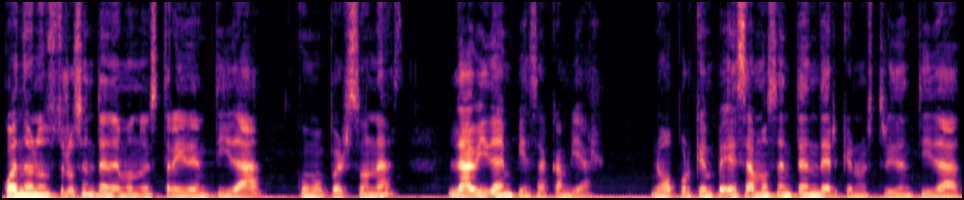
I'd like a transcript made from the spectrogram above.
Cuando nosotros entendemos nuestra identidad como personas, la vida empieza a cambiar, ¿no? Porque empezamos a entender que nuestra identidad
